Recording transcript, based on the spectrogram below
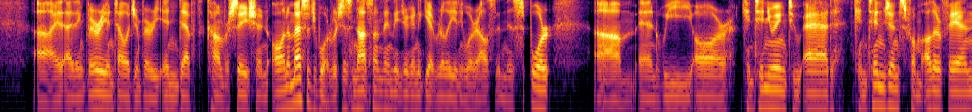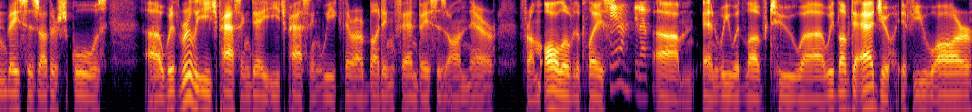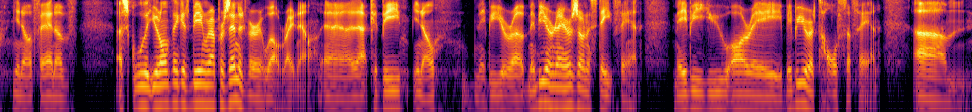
uh, I, I, think very intelligent, very in depth conversation on a message board, which is not something that you're going to get really anywhere else in this sport. Um, and we are continuing to add contingents from other fan bases, other schools. Uh, with really each passing day, each passing week, there are budding fan bases on there from all over the place, um, and we would love to uh, we'd love to add you if you are you know a fan of a school that you don't think is being represented very well right now. Uh, that could be you know Maybe you're a maybe you're an Arizona State fan. Maybe you are a maybe you're a Tulsa fan. Um,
